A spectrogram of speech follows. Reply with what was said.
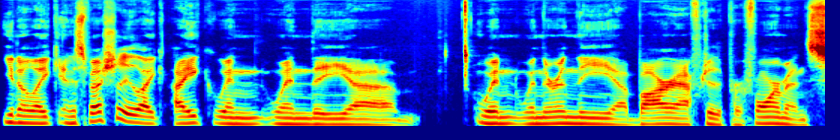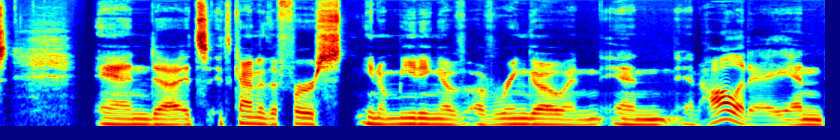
you know like and especially like ike when when the um when when they're in the uh, bar after the performance, and uh, it's it's kind of the first you know meeting of of Ringo and and and Holliday, and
